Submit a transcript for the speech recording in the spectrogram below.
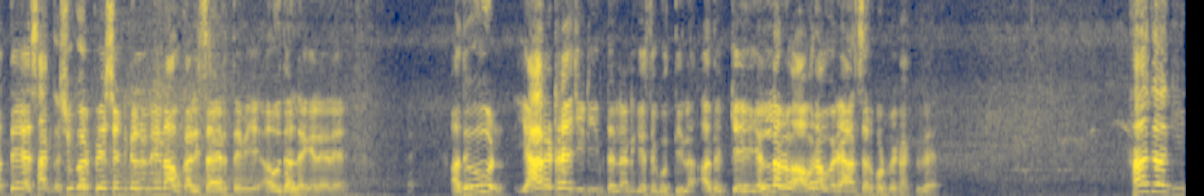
ಮತ್ತು ಶುಗರ್ ಪೇಷಂಟ್ಗಳನ್ನೇ ನಾವು ಕಲಿಸ್ತಾ ಇರ್ತೇವೆ. ಹೌದಲ್ಲ ಗೆಳೆಯರೆ? ಅದು ಯಾರ ಟ್ರ್ಯಾಜಿಡಿ ಅಂತ ನನಗೆ ಸಹ ಗೊತ್ತಿಲ್ಲ. ಅದಕ್ಕೆ ಎಲ್ಲರೂ ಅವರವರೇ ಆನ್ಸರ್ ಕೊಡಬೇಕಾಗ್ತದೆ. ಹಾಗಾಗಿ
